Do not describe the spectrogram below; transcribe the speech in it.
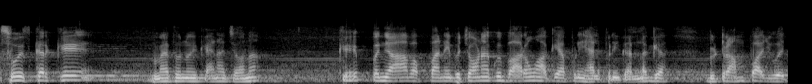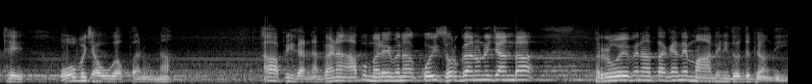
ਸੋ ਇਸ ਕਰਕੇ ਮੈਂ ਤੁਹਾਨੂੰ ਇਹ ਕਹਿਣਾ ਚਾਹੁੰਦਾ ਕਿ ਪੰਜਾਬ ਆਪਾਂ ਨੇ ਬਚਾਉਣਾ, ਕੋਈ ਬਾਹਰੋਂ ਆ ਕੇ ਆਪਣੀ ਹੈਲਪ ਨਹੀਂ ਕਰਨ ਲੱਗਿਆ। ਵੀ ਟਰੰਪ ਆਜੂ ਇੱਥੇ, ਉਹ ਬਚਾਊਗਾ ਆਪਾਂ ਨੂੰ ਨਾ। ਆਪ ਹੀ ਕਰਨਾ ਪੈਣਾ, ਆਪ ਮਰੇ ਬਿਨਾ ਕੋਈ ਸੁਰਗਾਂ ਨੂੰ ਨਹੀਂ ਜਾਂਦਾ, ਰੋਏ ਬਿਨਾ ਤਾਂ ਕਹਿੰਦੇ ਮਾਂ ਵੀ ਨਹੀਂ ਦੁੱਧ ਪਿਆਉਂਦੀ।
